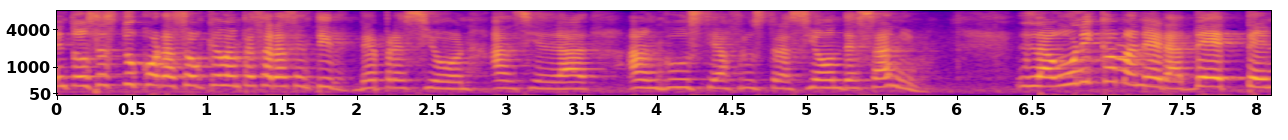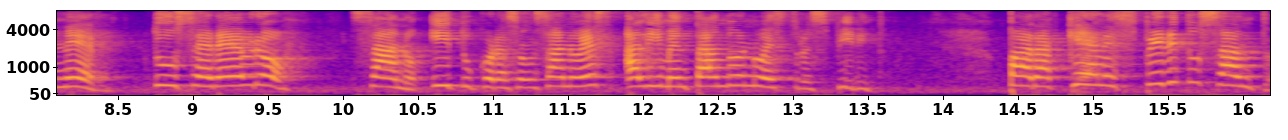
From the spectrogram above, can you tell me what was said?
Entonces tu corazón que va a empezar a sentir depresión, ansiedad, angustia, frustración, desánimo. La única manera de tener tu cerebro sano y tu corazón sano es alimentando nuestro espíritu. Para que el Espíritu Santo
